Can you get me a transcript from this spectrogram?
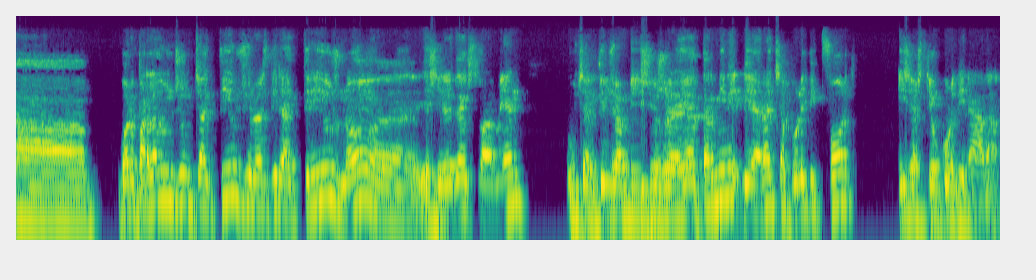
uh, bueno, parla d'uns objectius i unes directrius, no?, uh, llegiré textualment, objectius ambiciosos a llarg termini, lideratge polític fort i gestió coordinada.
